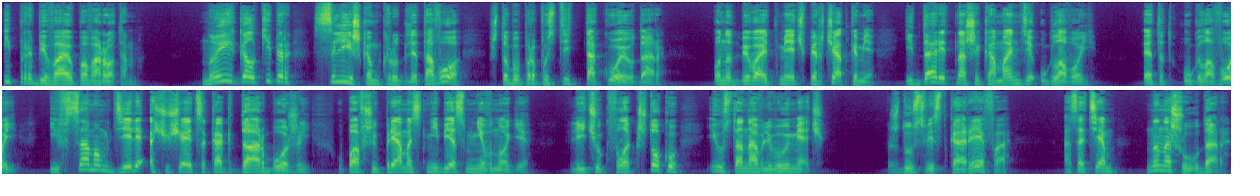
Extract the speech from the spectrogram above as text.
и пробиваю поворотом. Но их голкипер слишком крут для того, чтобы пропустить такой удар. Он отбивает мяч перчатками и дарит нашей команде угловой. Этот угловой и в самом деле ощущается как дар божий, упавший прямо с небес мне в ноги. Лечу к флагштоку и устанавливаю мяч. Жду свистка рефа, а затем наношу удар.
